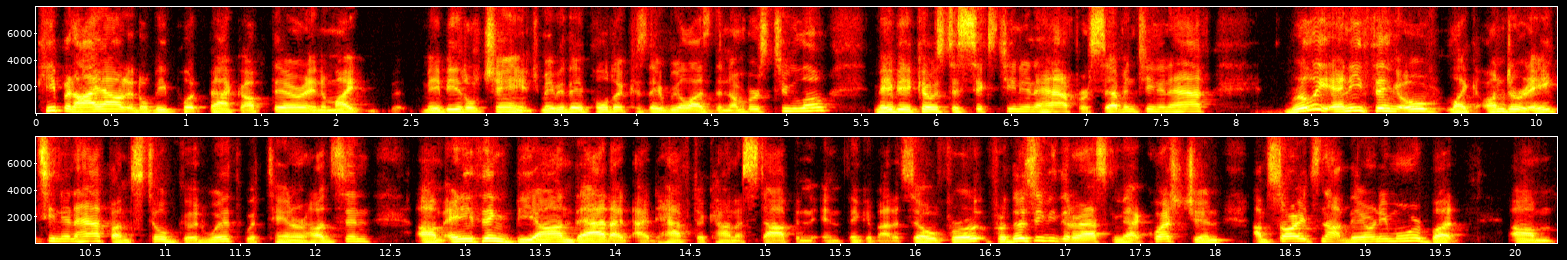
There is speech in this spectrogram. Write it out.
keep an eye out. It'll be put back up there and it might, maybe it'll change. Maybe they pulled it because they realized the number's too low. Maybe it goes to 16 and a half or 17 and a half really anything over like under 18 and a half i'm still good with with tanner hudson. Um, anything beyond that i'd, I'd have to kind of stop and, and, think about it. So for for those of you that are asking that question i'm sorry it's not there anymore but um,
